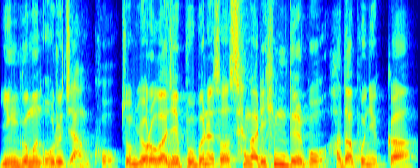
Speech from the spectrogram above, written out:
임금은 오르지 않고 좀 여러 가지 부분에서 생활이 힘들고 하다 보니까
